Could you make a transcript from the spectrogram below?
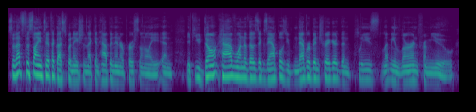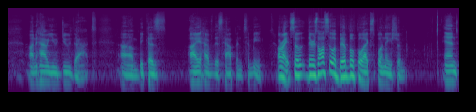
So that's the scientific explanation that can happen interpersonally. And if you don't have one of those examples, you've never been triggered, then please let me learn from you on how you do that um, because I have this happen to me. All right, so there's also a biblical explanation. And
